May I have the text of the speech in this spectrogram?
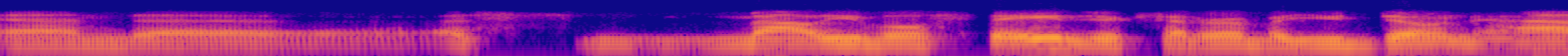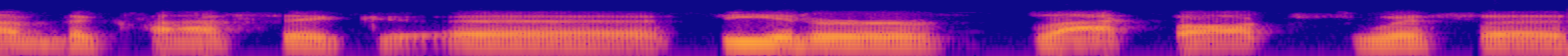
and uh, a malleable stage, etc. But you don't have the classic uh, theater black box with uh,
